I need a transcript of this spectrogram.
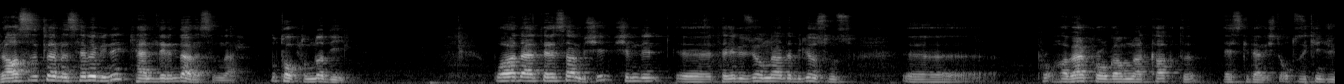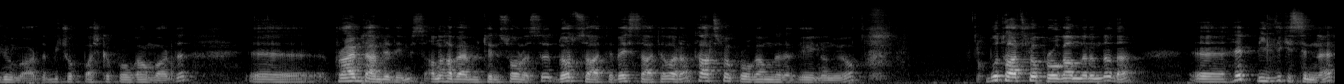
rahatsızlıklarının sebebini kendilerinde arasınlar. Bu toplumda değil. Bu arada enteresan bir şey. Şimdi e, televizyonlarda biliyorsunuz e, pro- haber programlar kalktı. Eskiden işte 32. gün vardı. Birçok başka program vardı. E, prime time dediğimiz ana haber bülteni sonrası 4 saate 5 saate varan tartışma programları yayınlanıyor. Bu tartışma programlarında da e, hep bildik isimler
